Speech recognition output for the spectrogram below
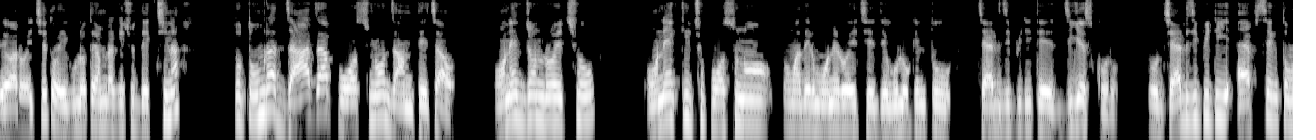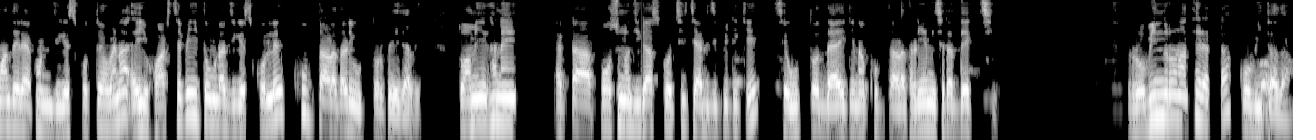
দেওয়া রয়েছে। তো এগুলোতে আমরা কিছু দেখছি না। তো তোমরা যা যা প্রশ্ন জানতে চাও, অনেকজন রয়েছো, অনেক কিছু প্রশ্ন তোমাদের মনে রয়েছে যেগুলো কিন্তু চ্যাট জিপিটিতে জিজ্ঞেস করো। তো চ্যাট জিপিটি অ্যাপসে তোমাদের এখন জিজ্ঞেস করতে হবে না, এই হোয়াটসঅ্যাপেই তোমরা জিজ্ঞেস করলে খুব তাড়াতাড়ি উত্তর পেয়ে যাবে। তো আমি এখানে একটা প্রশ্ন জিজ্ঞাসা করছি চ্যাট জিপিটিকে সে উত্তর দেয় কিনা খুব তাড়াতাড়ি আমি সেটা দেখছি। রবীন্দ্রনাথের একটা কবিতা দাও।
